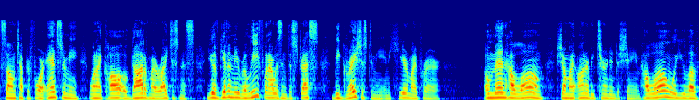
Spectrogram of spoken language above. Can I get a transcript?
Psalm chapter 4 Answer me when I call, O God of my righteousness. You have given me relief when I was in distress. Be gracious to me and hear my prayer. O men, how long shall my honor be turned into shame? How long will you love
